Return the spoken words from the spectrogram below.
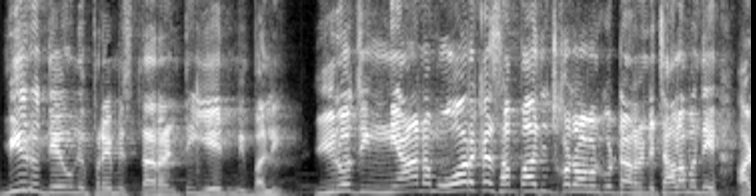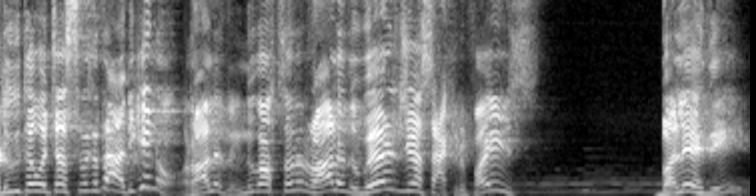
మీరు దేవుని ప్రేమిస్తున్నారంటే ఏది మీ బలి? ఈరోజు జ్ఞానం ఓరక సంపాదించుకోవడం అనుకుంటారండి. చాలా మంది అడిగితే వచ్చేస్తుంది కదా అడిగాను. రాలేదు. ఎందుకు వస్తుంది? రాలేదు. వేర్ జియర్ సాక్రిఫైస్ బలేది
